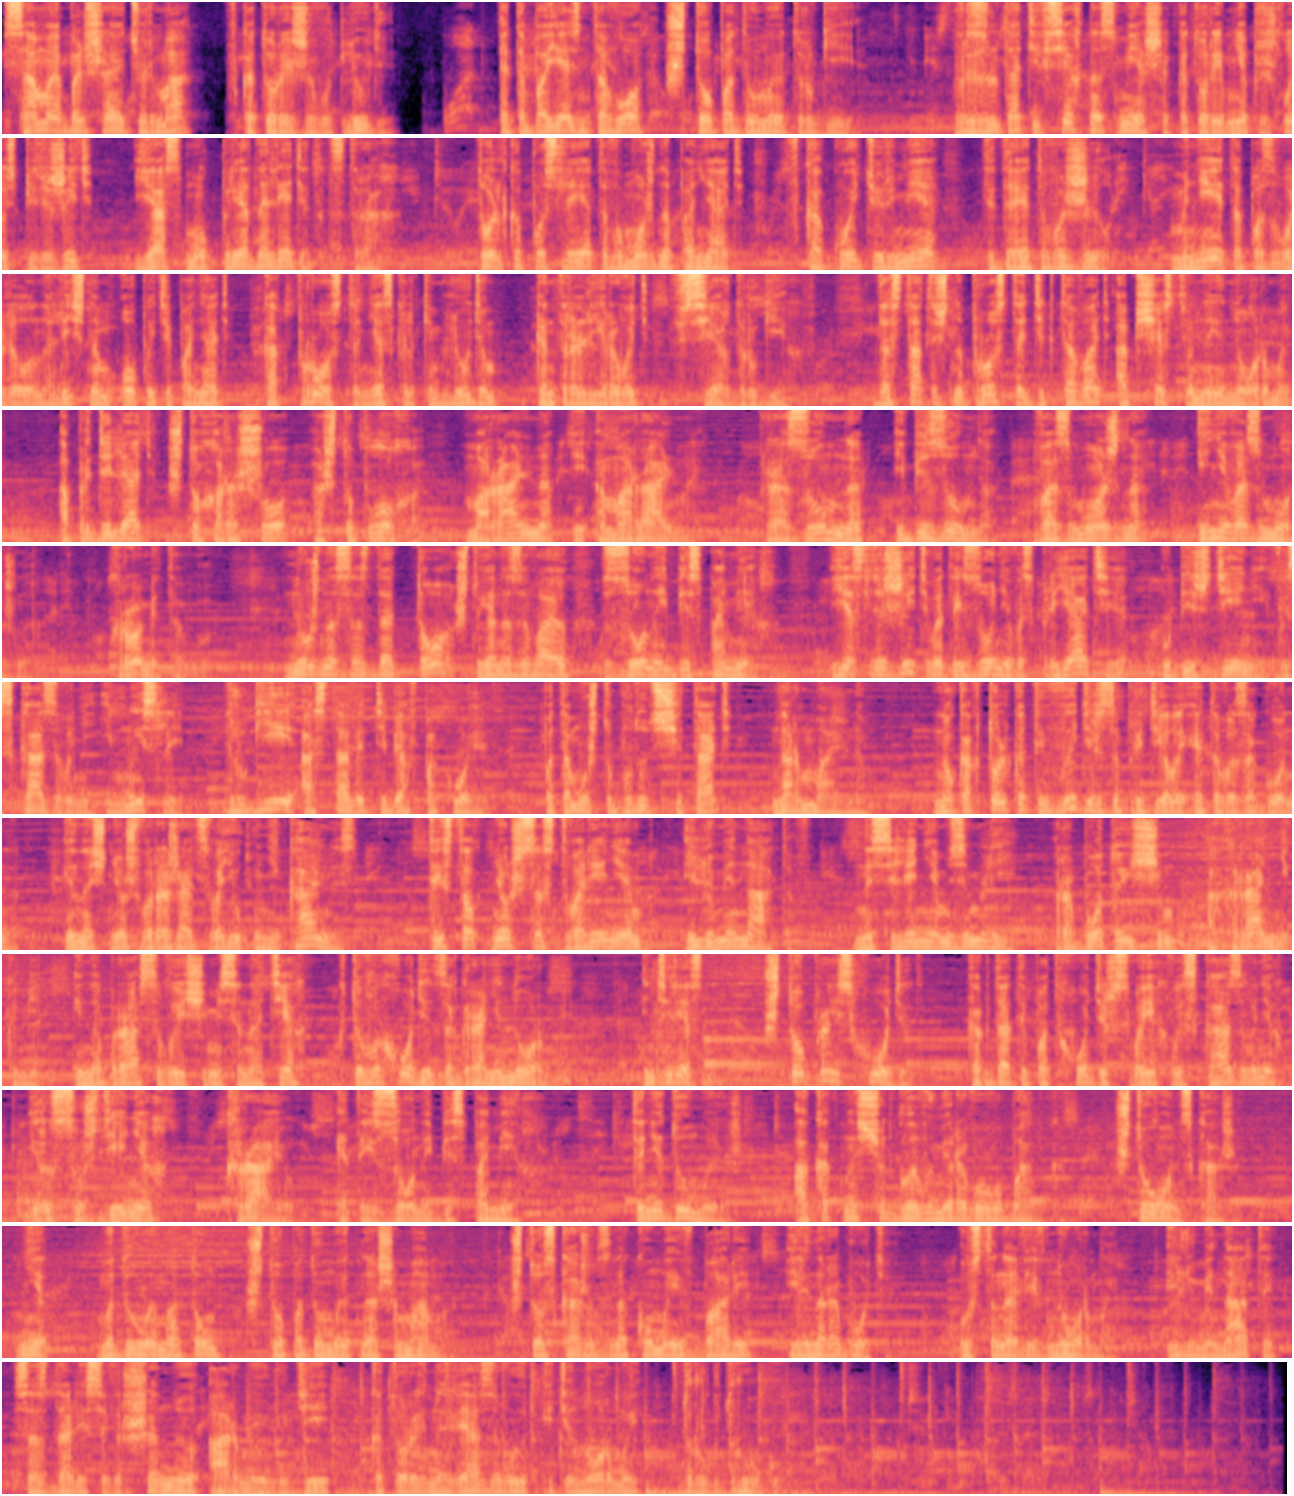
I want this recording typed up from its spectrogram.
Самая большая тюрьма, в которой живут люди, это боязнь того, что подумают другие. В результате всех насмешек, которые мне пришлось пережить, я смог преодолеть этот страх. Только после этого можно понять, в какой тюрьме ты до этого жил. Мне это позволило на личном опыте понять, как просто нескольким людям контролировать всех других. Достаточно просто диктовать общественные нормы, определять, что хорошо, а что плохо, морально и аморально, разумно и безумно, возможно и невозможно. Кроме того, нужно создать то, что я называю зоной без помех. Если жить в этой зоне восприятия, убеждений, высказываний и мыслей, другие оставят тебя в покое, потому что будут считать нормальным. Но как только ты выйдешь за пределы этого загона и начнешь выражать свою уникальность, ты столкнешься с творением иллюминатов, населением Земли, работающим охранниками и набрасывающимися на тех, кто выходит за грани нормы. Интересно, что происходит, когда ты подходишь в своих высказываниях и рассуждениях к краю этой зоны без помех? Ты не думаешь, а как насчет главы Мирового банка? Что он скажет? Нет, мы думаем о том, что подумает наша мама, что скажут знакомые в баре или на работе. Установив нормы, иллюминаты создали совершенную армию людей, которые навязывают эти нормы друг другу.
